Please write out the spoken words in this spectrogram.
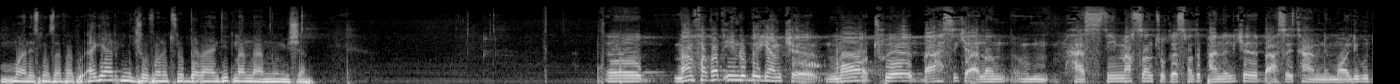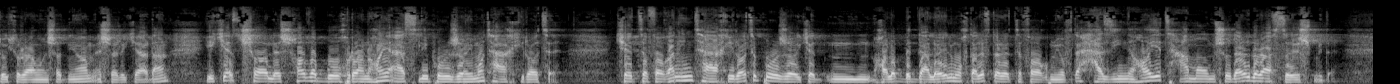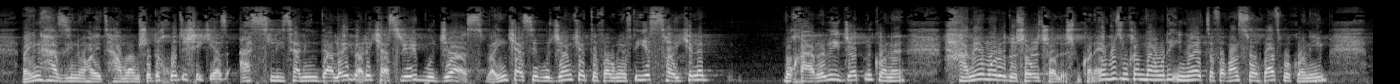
مهندس مظفرپور اگر میکروفونتون رو ببندید من ممنون میشم. من فقط این رو بگم که ما توی بحثی که الان هستیم مخصوصا تو قسمت پنلی که بحثای تامین مالی بود دکتر روانشادی هم اشاره کردن یکی از چالش ها و بحران های اصلی پروژه ما تأخیراته. که اتفاقا این تأخیرات پروژه که حالا به دلایل مختلف داره اتفاق میفته هزینه های تمام شده رو داره افزایش میده. و این هزینه های تمام شده خودش یکی از اصلی ترین دلایل برای کسری بودجه است. و این کسری بودجه هم که اتفاق میفته یه سایکل مخربی ایجاد می‌کنه همه ما رو دچار چالش می‌کنه. امروز می‌خوایم در مورد اینا اتفاقا صحبت بکنیم.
